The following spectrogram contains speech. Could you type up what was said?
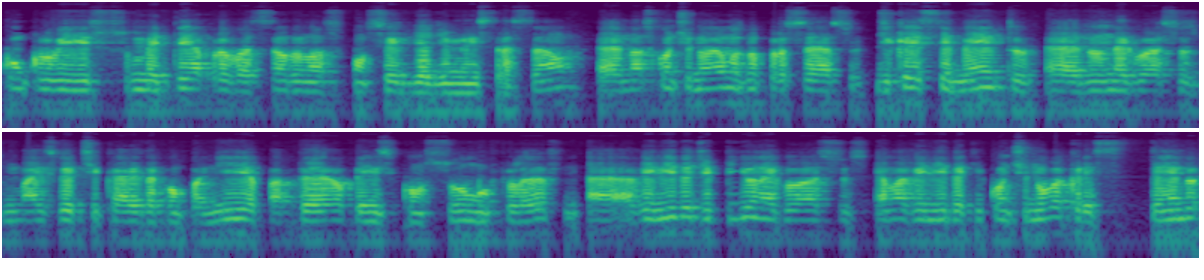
concluir isso, submeter a aprovação do nosso conselho de administração. Uh, nós continuamos no processo de crescimento uh, nos negócios mais verticais da companhia, papel, bens de consumo, fluff. A avenida de bionegócios é uma avenida que continua crescendo tendo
